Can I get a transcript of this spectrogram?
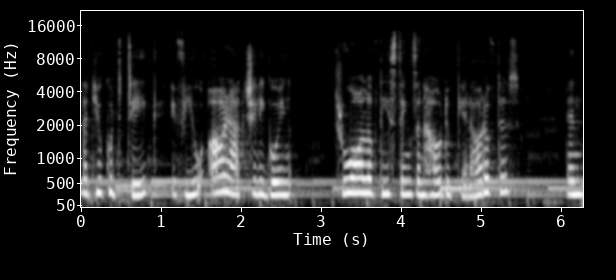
that you could take if you are actually going through all of these things and how to get out of this, then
